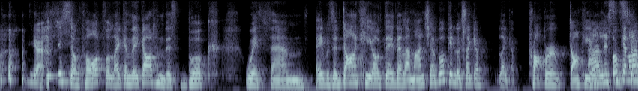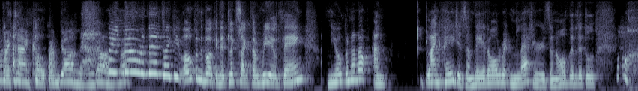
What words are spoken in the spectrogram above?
yeah. It's just so thoughtful. Like, and they got him this book with um it was a Don Quixote de la Mancha book. It looks like a like a proper donkey. Ah, listen, book, stop, I, I can't cope. I'm gone now. I'm gone. I know. And then like you open the book and it looks like the real thing. And you open it up and blank pages and they had all written letters and all the little oh.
